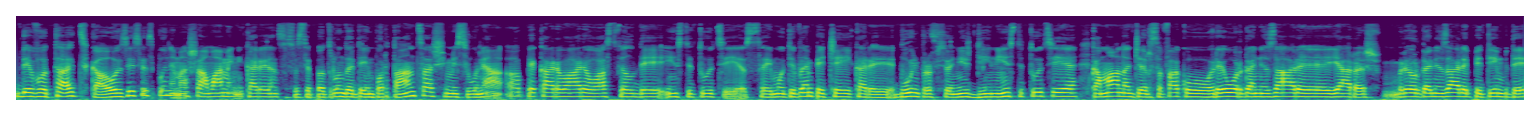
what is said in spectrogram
devotați cauze, să spunem așa, oamenii care să se pătrundă de importanța și misiunea uh, pe care o are o astfel de instituție, să-i motivăm pe cei care, buni profesioniști din instituție, ca manager să facă o reorganizare, iarăși, reorganizare pe timp de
